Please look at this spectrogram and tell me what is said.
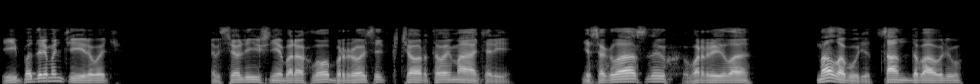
и подремонтировать. Все лишнее барахло бросить к чертовой матери. Несогласных — врыло. Мало будет, сам добавлю.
